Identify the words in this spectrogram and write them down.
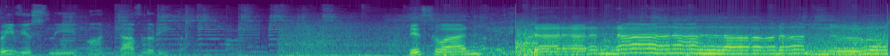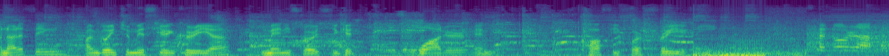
Previously on Davlorito. This one. Another thing I'm going to miss here in Korea, many stores you get water and coffee for free. Panora.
